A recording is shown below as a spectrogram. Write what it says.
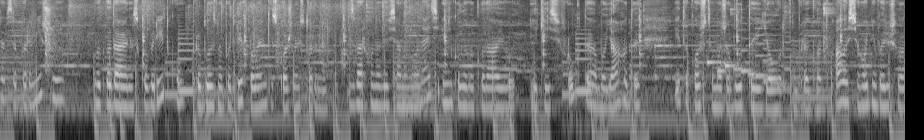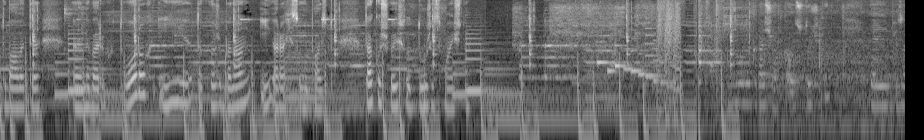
Це все перемішую, викладаю на сковорідку приблизно по 2 хвилинки з кожної сторони. Зверху на вівсяний млинець інколи викладаю якісь фрукти або ягоди, і також це може бути йогурт, наприклад. Але сьогодні вирішила додати е, наверх творог і також банан і арахісову пасту. Також вийшло дуже смачно. Штучка. Я її пізно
